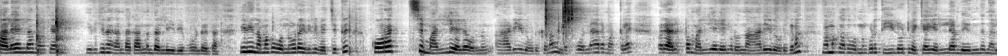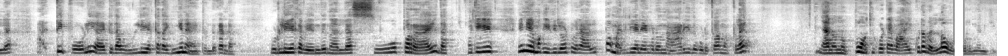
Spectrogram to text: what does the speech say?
തലയെല്ലാം നോക്കിയാൽ ഇരിക്കുന്ന കണ്ട കണ്ണും തള്ളി ഇരിപ്പുണ്ട് കേട്ടോ. ഇനി നമുക്ക് ഒന്നുകൂടെ ഇതിൽ വെച്ചിട്ട് കുറച്ച് മല്ലിയില ഒന്ന് ആഡ് ചെയ്ത് കൊടുക്കണം. എന്റെ പൊന്നാര മക്കളെ ഒരല്പം മല്ലിയിലയും കൂടെ ഒന്ന് ആഡ് ചെയ്ത് കൊടുക്കണം. നമുക്കത് ഒന്നും കൂടെ തീയിലോട്ട് വെക്കാം. എല്ലാം വെന്ത് നല്ല അടിപൊളിയായിട്ട് ഇതാ ഉള്ളിയൊക്കെ ഇങ്ങനെ ആയിട്ടുണ്ട് കണ്ട? ഉള്ളിയൊക്കെ വെന്ത് നല്ല സൂപ്പറായി ഇതാ നോക്കിയേ ഇനി നമുക്ക് ഇതിലോട്ട് ഒരു അല്പം മല്ലിയിലയും കൂടെ ഒന്ന് ആഡ് ചെയ്ത് കൊടുക്കാം മക്കളെ. ഞാനൊന്ന് ഉപ്പ് നോക്കിക്കോട്ടെ വായിക്കൂടെ വെള്ളം ഓർന്നു എനിക്ക്.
